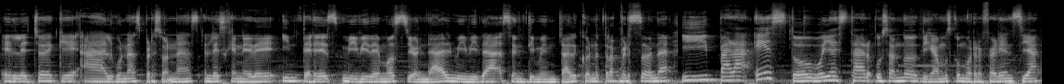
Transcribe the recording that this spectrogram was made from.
el hecho de que a algunas personas les genere interés mi vida emocional, mi vida sentimental con otra persona. Y para esto voy a estar usando, digamos, como referencia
